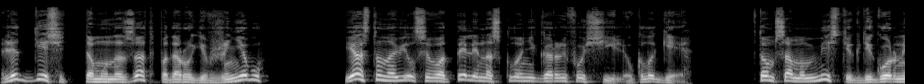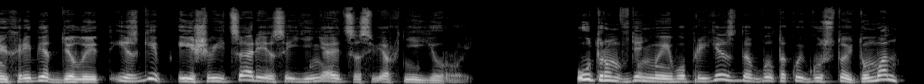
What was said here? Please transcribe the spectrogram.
Лет десять тому назад по дороге в Женеву я остановился в отеле на склоне горы Фосиль, около Гея, в том самом месте, где горный хребет делает изгиб, и Швейцария соединяется с Верхней Юрой. Утром в день моего приезда был такой густой туман,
